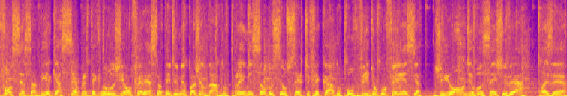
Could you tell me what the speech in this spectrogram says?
Você sabia que a Sempre Tecnologia oferece o atendimento agendado para emissão do seu certificado por videoconferência de onde você estiver? Pois é,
